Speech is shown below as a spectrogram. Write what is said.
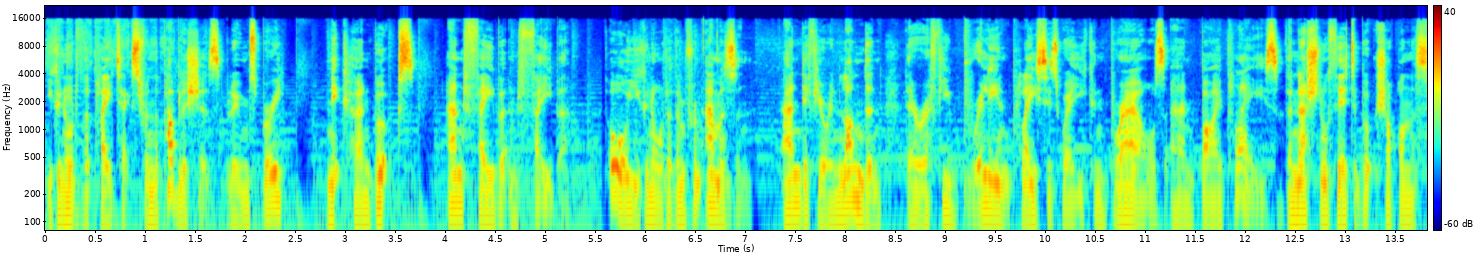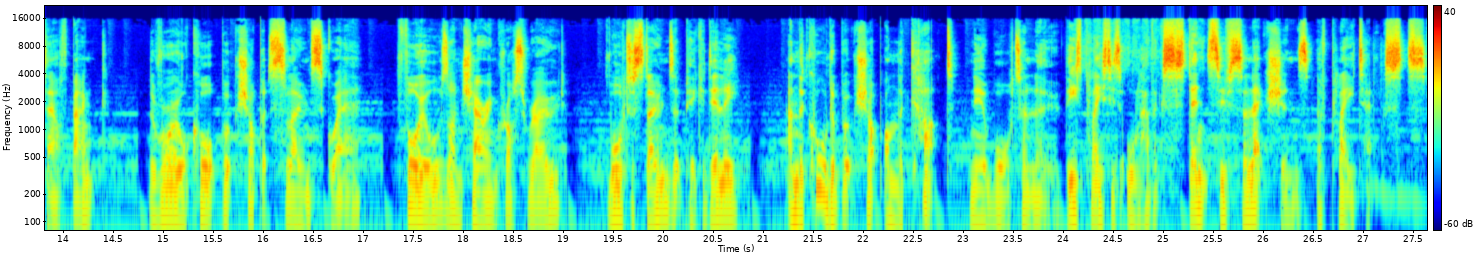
You can order the playtext from the publishers, Bloomsbury, Nick Hern Books, and Faber and Faber. Or you can order them from Amazon. And if you're in London, there are a few brilliant places where you can browse and buy plays. The National Theatre Bookshop on the South Bank, the Royal Court Bookshop at Sloane Square, Foyles on Charing Cross Road, Waterstones at Piccadilly, and the Calder Bookshop on the Cut near Waterloo. These places all have extensive selections of playtexts.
